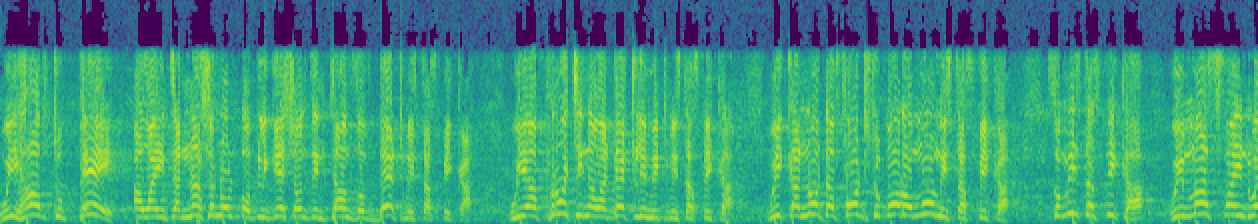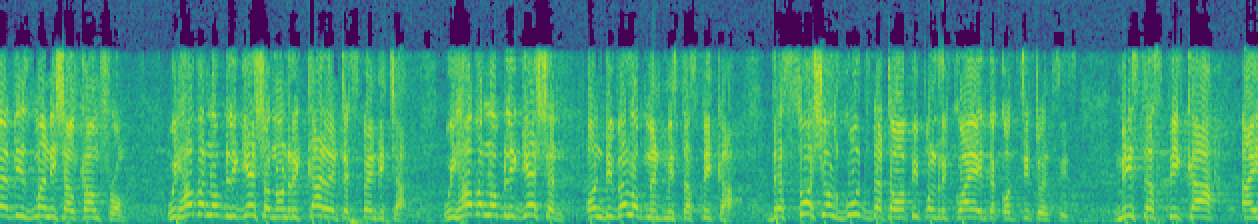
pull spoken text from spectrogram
we have to pay our international obligations in terms of debt, Mr. Speaker. We are approaching our debt limit, Mr. Speaker. We cannot afford to borrow more, Mr. Speaker. So, Mr. Speaker, we must find where this money shall come from. We have an obligation on recurrent expenditure. We have an obligation on development, Mr. Speaker. The social goods that our people require in the constituencies. Mr. Speaker, I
